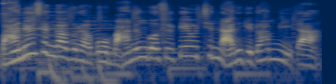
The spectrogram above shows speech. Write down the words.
많은 생각을 하고 많은 것을 깨우친 날이기도 합니다.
